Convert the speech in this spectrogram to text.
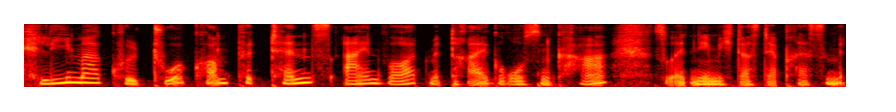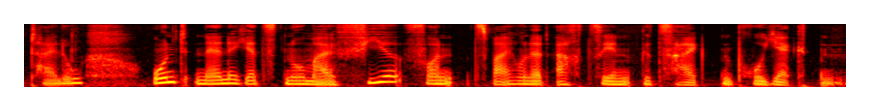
Klimakulturkompetenz, ein Wort mit drei großen K, so entnehme ich das der Pressemitteilung, und nenne jetzt nur mal vier von 218 gezeigten Projekten.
